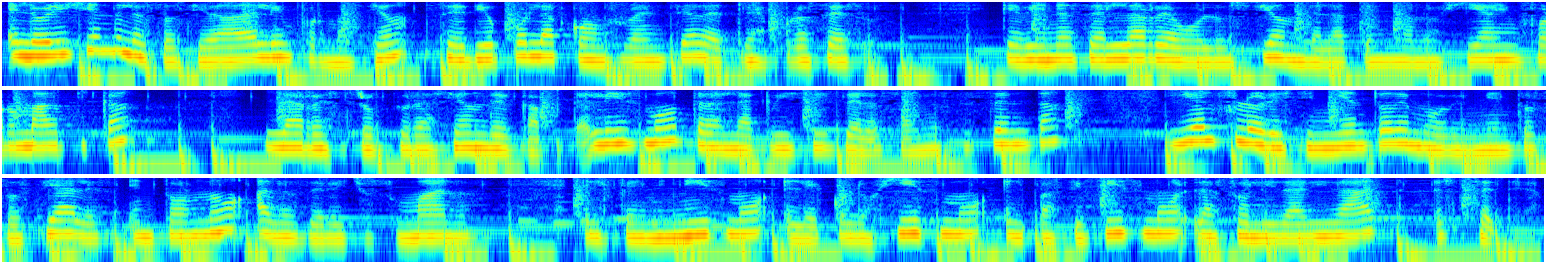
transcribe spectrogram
El origen de la sociedad de la información se dio por la confluencia de tres procesos, que viene a ser la revolución de la tecnología informática, la reestructuración del capitalismo tras la crisis de los años 60 y el florecimiento de movimientos sociales en torno a los derechos humanos, el feminismo, el ecologismo, el pacifismo, la solidaridad, etc.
